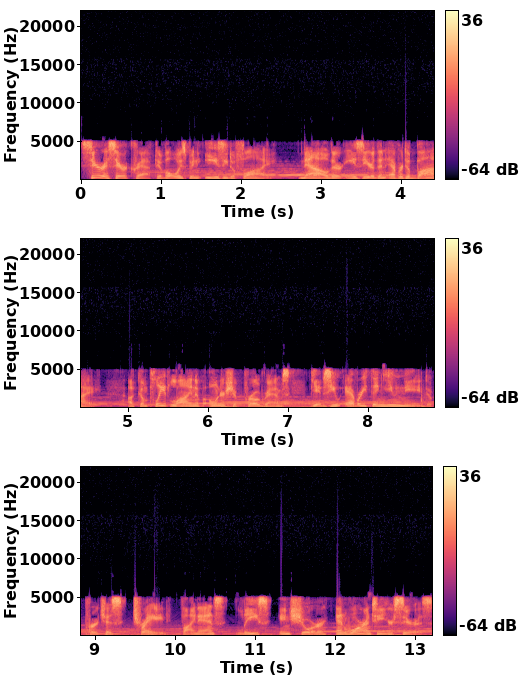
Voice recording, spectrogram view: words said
Cirrus aircraft have always been easy to fly. Now they're easier than ever to buy. A complete line of ownership programs gives you everything you need to purchase, trade, finance, lease, insure, and warranty your Cirrus.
